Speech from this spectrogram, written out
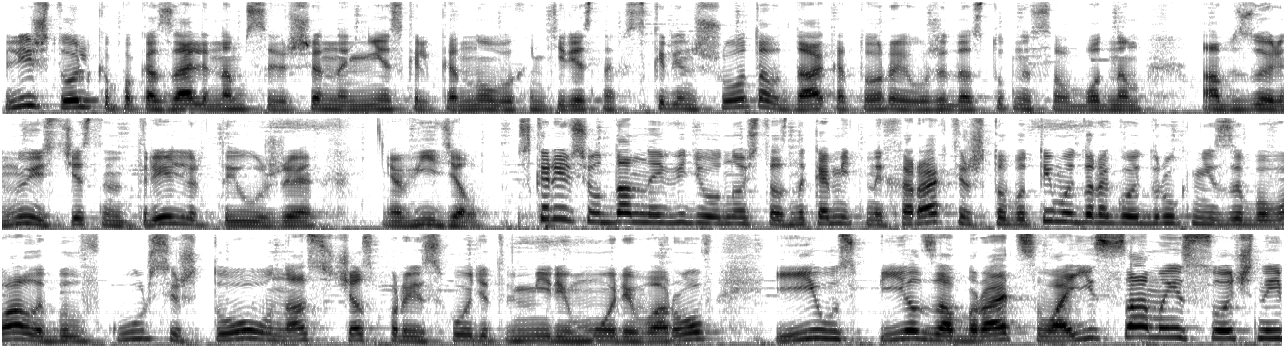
лишь только показали нам совершенно несколько новых интересных скриншотов, да, которые уже доступны в свободном обзоре. Ну и, естественно, трейлер ты уже видел. Скорее всего, данное видео носит ознакомительный характер, чтобы ты, мой дорогой друг, не забывал и был в курсе, что у нас сейчас происходит в мире море воров и успел забрать свои самые сочные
